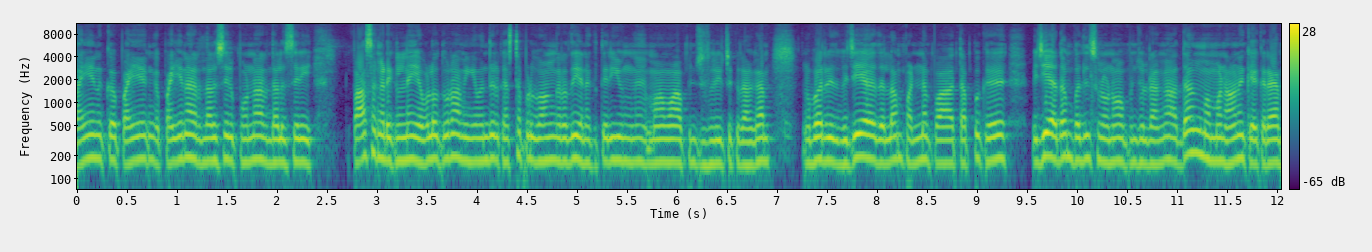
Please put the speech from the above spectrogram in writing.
பையனுக்கு பையன் பையனாக இருந்தாலும் சரி பொண்ணாக இருந்தாலும் சரி பாசம் கிடைக்கலன்னா எவ்வளோ தூரம் அவங்க வந்து கஷ்டப்படுவாங்கிறது எனக்கு தெரியுங்க மாமா அப்படின்னு சொல்லிட்டு இருக்கிறாங்க இங்க இது விஜயா இதெல்லாம் பண்ண பா தப்புக்கு விஜயா தான் பதில் சொல்லணும் அப்படின்னு சொல்கிறாங்க அதாங்க மாமா நானும் கேட்குறேன்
